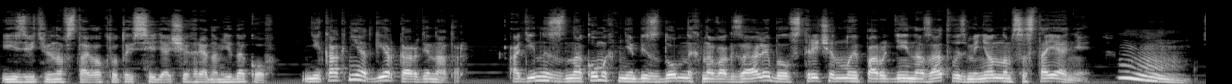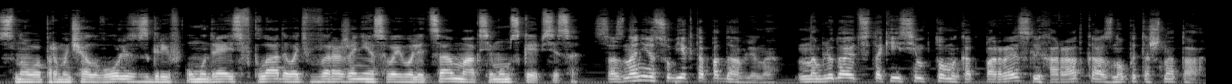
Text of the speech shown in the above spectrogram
И извительно вставил кто-то из сидящих рядом едоков. Никак нет, гер-координатор. Один из знакомых мне бездомных на вокзале был встречен мной пару дней назад в измененном состоянии. «Хм...» — снова промычал Вольсгриф, умудряясь вкладывать в выражение своего лица максимум скепсиса. «Сознание субъекта подавлено. Наблюдаются такие симптомы, как парез, лихорадка, озноб и тошнота.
